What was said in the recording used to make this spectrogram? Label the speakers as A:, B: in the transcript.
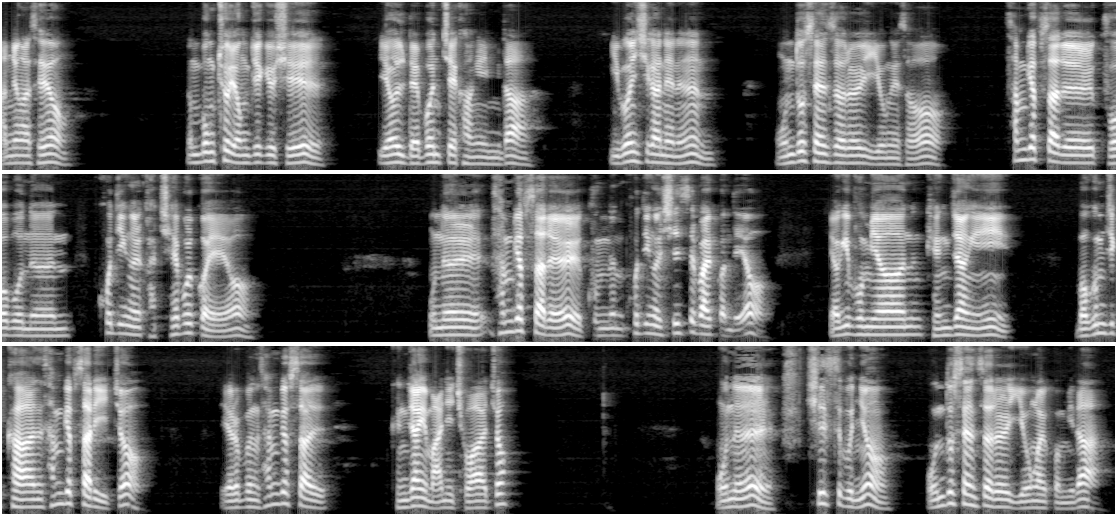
A: 안녕하세요. 은봉초 영재교실 14번째 강의입니다. 이번 시간에는 온도 센서를 이용해서 삼겹살을 구워보는 코딩을 같이 해볼 거예요. 오늘 삼겹살을 굽는 코딩을 실습할 건데요. 여기 보면 굉장히 먹음직한 삼겹살이 있죠? 여러분 삼겹살 굉장히 많이 좋아하죠? 오늘 실습은요 온도 센서를 이용할 겁니다.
